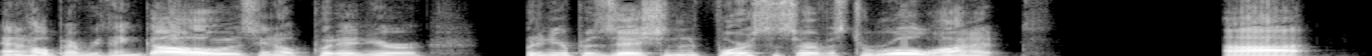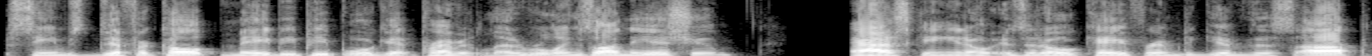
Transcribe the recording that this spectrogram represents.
and hope everything goes, you know, put in your put in your position and force the service to rule on it. Uh, seems difficult. Maybe people will get private letter rulings on the issue, asking, you know, is it okay for him to give this up?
